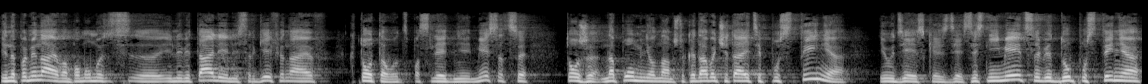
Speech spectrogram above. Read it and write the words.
и напоминаю вам, по-моему, э, или Виталий, или Сергей Финаев, кто-то вот в последние месяцы тоже напомнил нам, что когда вы читаете «пустыня», иудейская здесь. Здесь не имеется в виду пустыня,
